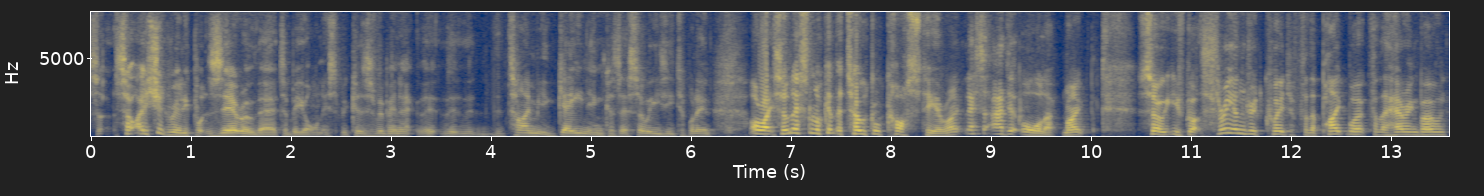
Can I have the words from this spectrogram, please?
So, so I should really put zero there to be honest, because uh, the, the, the time you're gaining because they're so easy to put in. All right, so let's look at the total cost here, right? Let's add it all up, right? So you've got 300 quid for the pipework for the herringbone,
